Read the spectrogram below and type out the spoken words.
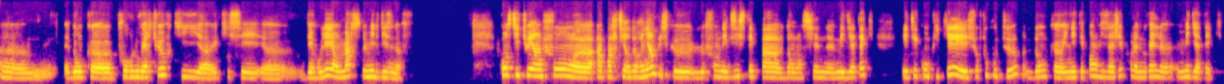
donc, pour l'ouverture qui s'est déroulée en mars 2019 constituer un fonds à partir de rien, puisque le fonds n'existait pas dans l'ancienne médiathèque, était compliqué et surtout coûteux, donc il n'était pas envisagé pour la nouvelle médiathèque.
